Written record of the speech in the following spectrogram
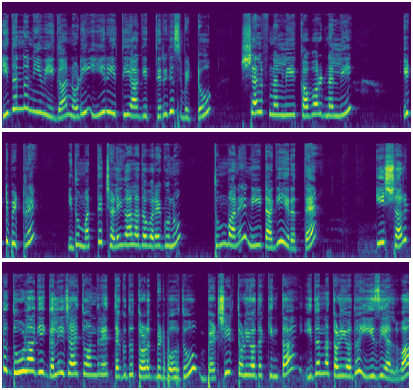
ಇದನ್ನು ನೀವೀಗ ನೋಡಿ ಈ ರೀತಿಯಾಗಿ ತಿರುಗಿಸಿಬಿಟ್ಟು ಶೆಲ್ಫ್ನಲ್ಲಿ, ಕವರ್ಡ್ನಲ್ಲಿ ಇಟ್ಬಿಟ್ರೆ ಇದು ಮತ್ತೆ ಚಳಿಗಾಲದವರೆಗೂ ತುಂಬಾ ನೀಟಾಗಿ ಇರುತ್ತೆ. ಈ ಶರ್ಟ್ ಧೂಳಾಗಿ ಗಲೀಜಾಯಿತು ಅಂದರೆ ತೆಗೆದು ತೊಳೆದು ಬಿಡಬಹುದು ಬೆಡ್ಶೀಟ್ ತೊಳೆಯೋದಕ್ಕಿಂತ ಇದನ್ನು ತೊಳೆಯೋದು ಈಸಿ ಅಲ್ವಾ?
